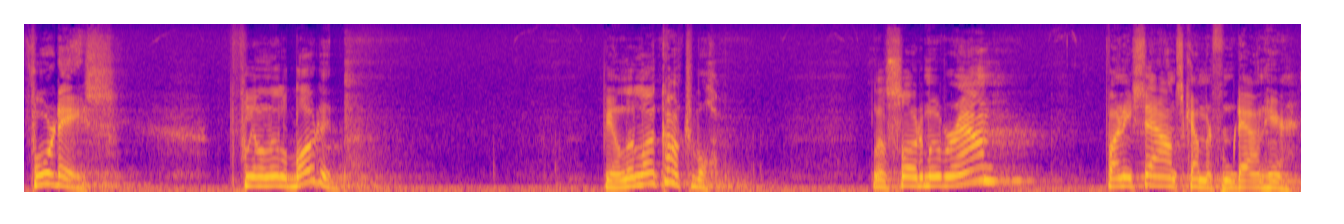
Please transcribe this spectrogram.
Four days, feeling a little bloated, feeling a little uncomfortable, a little slow to move around, funny sounds coming from down here.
